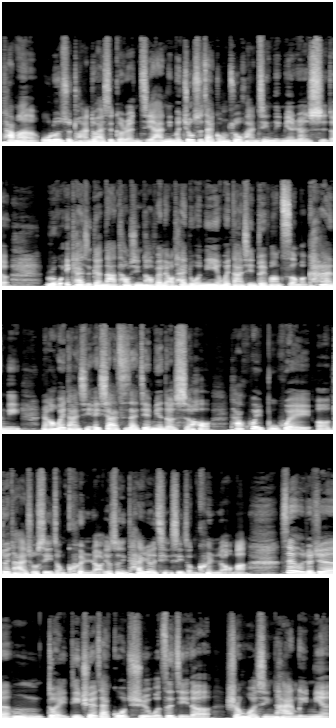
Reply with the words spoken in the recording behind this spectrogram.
他们无论是团队还是个人接案，你们就是在工作环境里面认识的。如果一开始跟大家掏心掏肺聊太多，你也会担心对方怎么看你，然后会担心，诶，下一次再见面的时候，他会不会呃对他来说是一种困扰？有时候你太热情是一种困扰嘛。所以我就觉得，嗯，对，的确，在过去我自己的生活形态里面，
